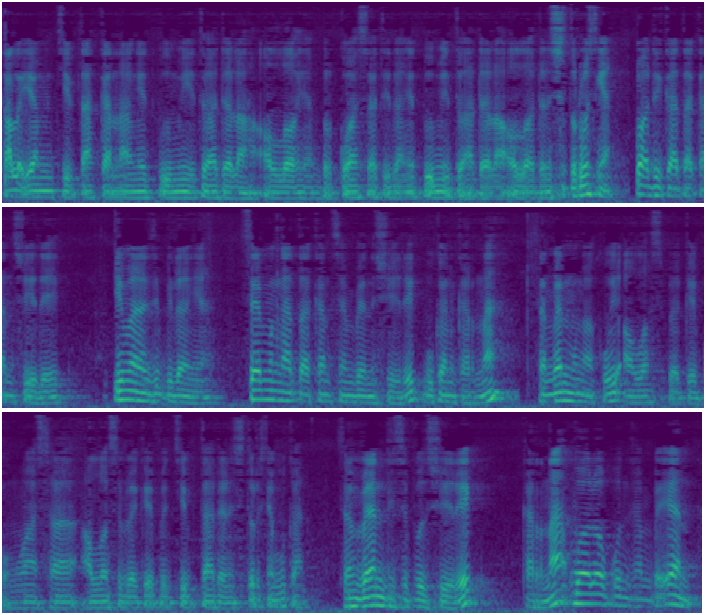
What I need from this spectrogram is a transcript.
kalau yang menciptakan langit bumi itu adalah Allah yang berkuasa di langit bumi itu adalah Allah dan seterusnya kok dikatakan syirik gimana dibilangnya saya mengatakan sampean syirik bukan karena sampean mengakui Allah sebagai penguasa Allah sebagai pencipta dan seterusnya bukan. Sampean disebut syirik karena walaupun sampean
